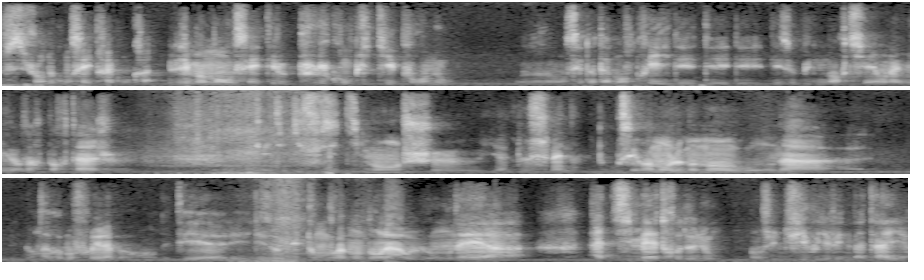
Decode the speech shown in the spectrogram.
Ce genre de conseils très concrets. Les moments où ça a été le plus compliqué pour nous, on s'est notamment pris des, obus de mortier, on l'a mis dans un reportage qui a été diffusé dimanche, euh, deux semaines. C'est vraiment le moment où on a on a vraiment frôlé la mort. On était, les, les obus tombent vraiment dans la rue où on est, à, à 10 mètres de nous, dans une ville où il y avait une bataille.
